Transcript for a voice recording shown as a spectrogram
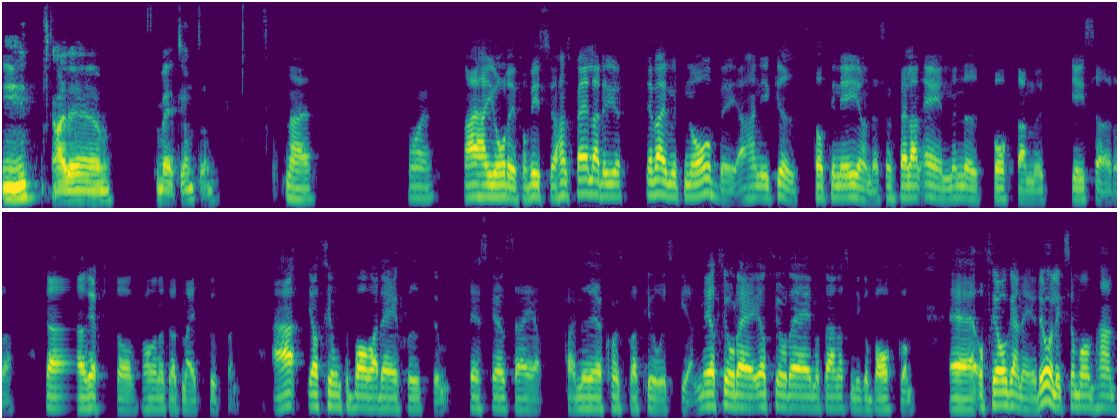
Mm. Ja, det vet jag inte. Nej. Nej. Nej, han gjorde ju förvisso. Han spelade ju, det var ju mot Norrby, han gick ut 49 sen spelade han en minut borta mot J Södra. Därefter har han inte varit med i truppen. Nej, jag tror inte bara det är sjukdom, det ska jag säga nu är jag konspiratorisk igen, men jag tror det är, jag tror det är något annat som ligger bakom. Eh, och frågan är ju då liksom om han...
